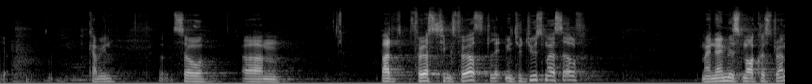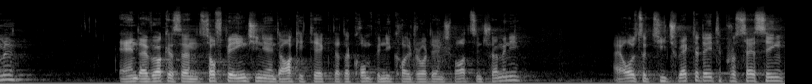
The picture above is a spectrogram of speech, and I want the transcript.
Yeah. Come in. So, um, but first things first, let me introduce myself. My name is Markus Tremmel. And I work as a software engineer and architect at a company called Rohde & Schwarz in Germany. I also teach vector data processing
